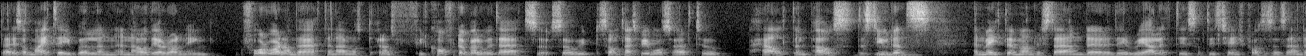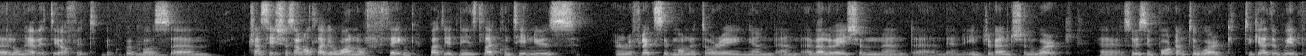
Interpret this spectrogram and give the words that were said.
that is on my table and, and now they are running forward on that and I'm not I don't feel comfortable with that so so it, sometimes we've also had to halt and pause the students mm. And make them understand uh, the realities of these change processes and the longevity of it because mm. um, transitions are not like a one-off thing, but it needs like continuous and reflexive monitoring and, and evaluation and, and, and intervention work. Uh, so it's important to work together with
